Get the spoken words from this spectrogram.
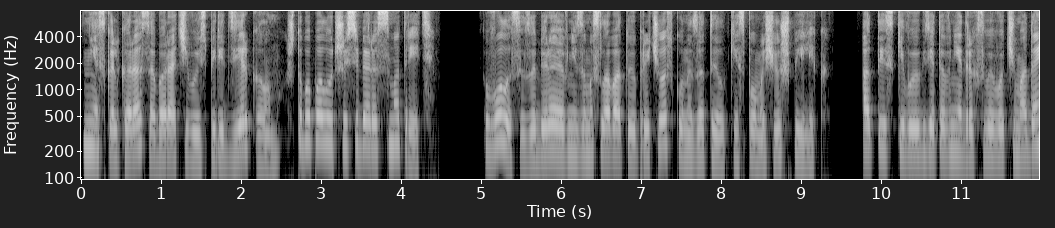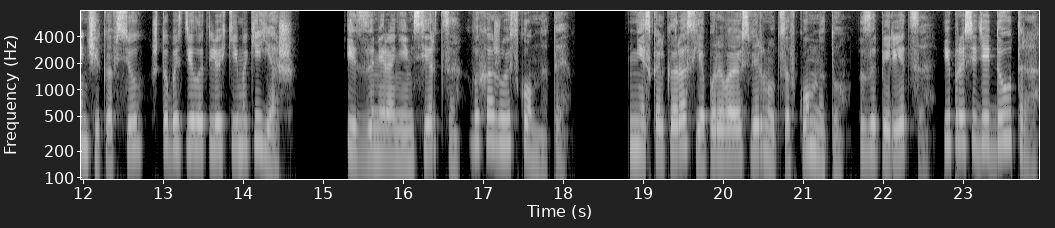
Несколько раз оборачиваюсь перед зеркалом, чтобы получше себя рассмотреть. Волосы забираю в незамысловатую прическу на затылке с помощью шпилек. Отыскиваю где-то в недрах своего чемоданчика все, чтобы сделать легкий макияж. И с замиранием сердца выхожу из комнаты. Несколько раз я порываюсь вернуться в комнату, запереться и просидеть до утра.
